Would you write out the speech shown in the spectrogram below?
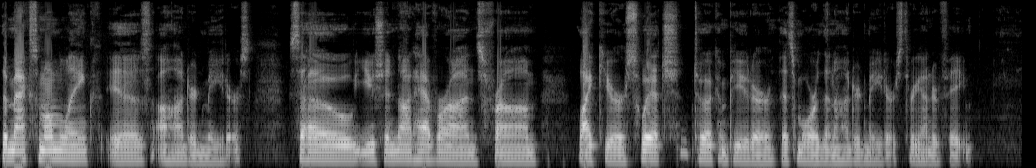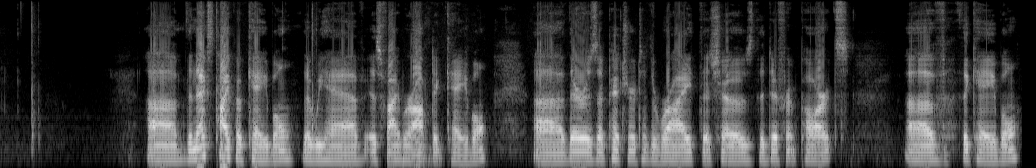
the maximum length is 100 meters. So you should not have runs from like your switch to a computer that's more than 100 meters, 300 feet. Uh, the next type of cable that we have is fiber optic cable. Uh, there is a picture to the right that shows the different parts of the cable.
